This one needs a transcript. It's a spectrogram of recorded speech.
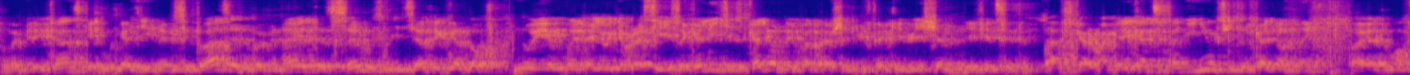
в американских магазинах. Ситуация напоминает СССР 80-х годов. Ну и мы-то люди в России закалите, закаленные по отношению к таким вещам дефицита. А, скажем, американцы-то они не очень закаленные. Поэтому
